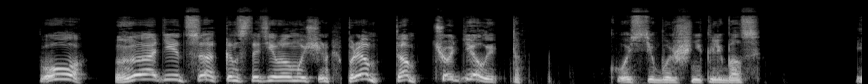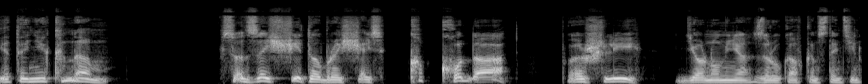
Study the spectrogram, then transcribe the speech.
— О, гадится! — констатировал мужчина. — Прям там что делает-то? Костя больше не колебался. — Это не к нам. В соцзащиту обращайся. — Куда? — Пошли, — дернул меня за рукав Константин,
